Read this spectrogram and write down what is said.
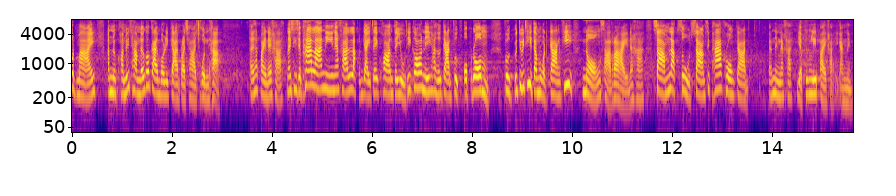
กฎหมายอำนวยความยุติธรรมแล้วก็การบริการประชาชนค่ะ ท้ายถัดไปนะคะ ใน 45 ล้านนี้นะคะ หลักใหญ่ใจความจะอยู่ที่ก้อนนี้ค่ะ คือการฝึกอบรม ฝึกยุทธวิธีตำรวจกลางที่หนองสาหร่ายนะคะ 3 หลักสูตร 35 โครงการ แป๊บหนึ่งนะคะ อย่าเพิ่งรีบไปค่ะ อีกอันหนึ่ง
